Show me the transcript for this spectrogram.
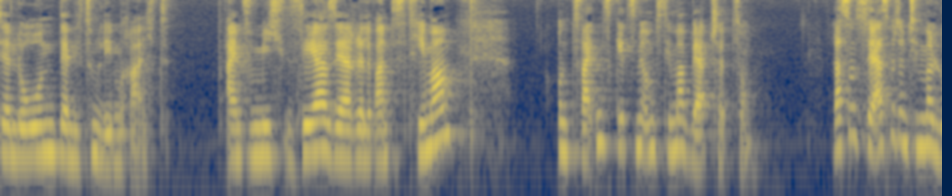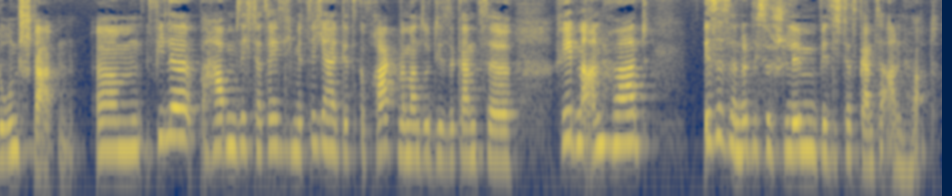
der Lohn, der nicht zum Leben reicht. Ein für mich sehr, sehr relevantes Thema. Und zweitens geht es mir ums Thema Wertschätzung. Lass uns zuerst mit dem Thema Lohn starten. Ähm, viele haben sich tatsächlich mit Sicherheit jetzt gefragt, wenn man so diese ganze Reden anhört, ist es denn wirklich so schlimm, wie sich das Ganze anhört?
